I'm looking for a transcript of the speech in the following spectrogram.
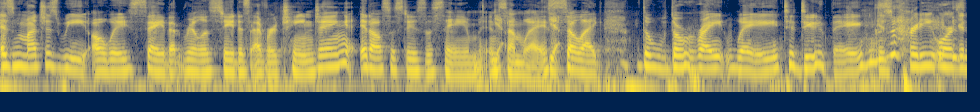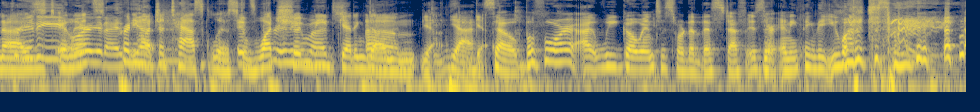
as much as we always say that real estate is ever changing, it also stays the same in Yeah. some ways. Yeah. So like the the right way to do things Is pretty organized, pretty and organized, it's pretty yeah. much a task list It's of what should much, be getting done. um, and, yeah, yeah, So before uh, we go into sort of this stuff, is there anything that you wanted to say?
